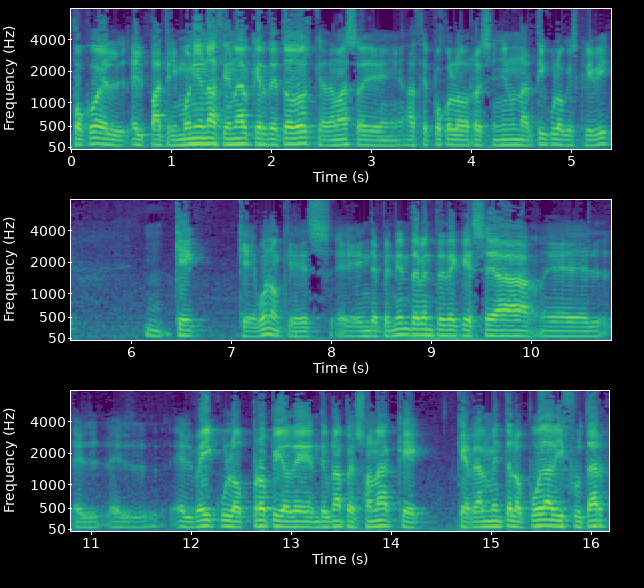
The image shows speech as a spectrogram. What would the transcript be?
poco el, el patrimonio nacional que es de todos que además eh, hace poco lo reseñé en un artículo que escribí que, que bueno que es eh, independientemente de que sea el, el- el- el vehículo propio de, de una persona que, que realmente lo pueda disfrutar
